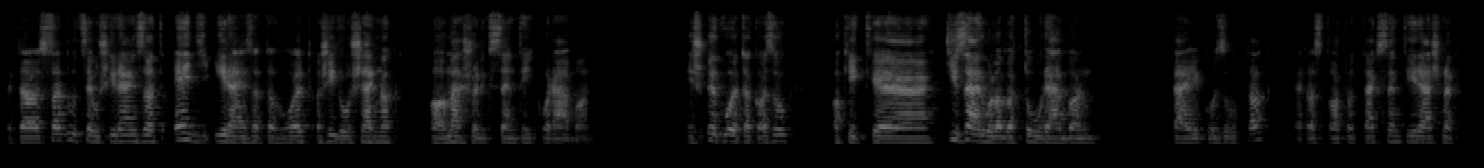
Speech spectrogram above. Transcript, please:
Tehát a szadduceus irányzat egy irányzata volt a zsidóságnak a második szentély korában és ők voltak azok, akik eh, kizárólag a Tórában tájékozódtak, tehát azt tartották szentírásnak,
